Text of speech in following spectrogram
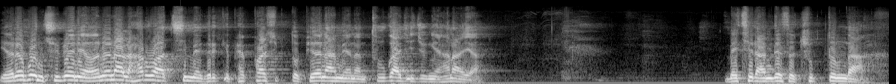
여러분 주변에 어느 날 하루아침에 그렇게 180도 변하면 두 가지 중에 하나야. 며칠 안 돼서 죽든가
